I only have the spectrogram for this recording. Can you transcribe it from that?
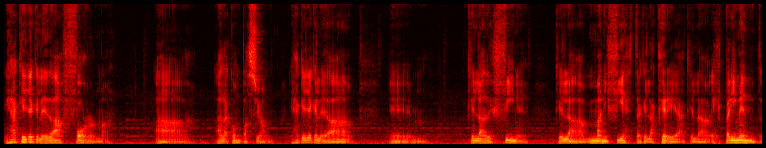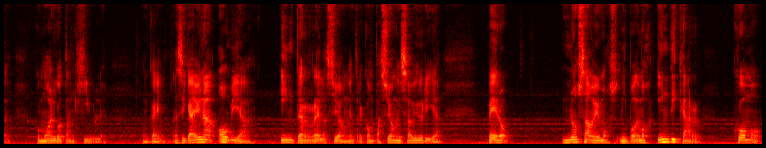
es aquella que le da forma a, la compasión. Es aquella que le da, em, que la define, que la manifiesta, que la crea, que la experimenta como algo tangible. ¿Okay? Así que hay una obvia interrelación entre compasión y sabiduría, pero no sabemos ni podemos indicar cómo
